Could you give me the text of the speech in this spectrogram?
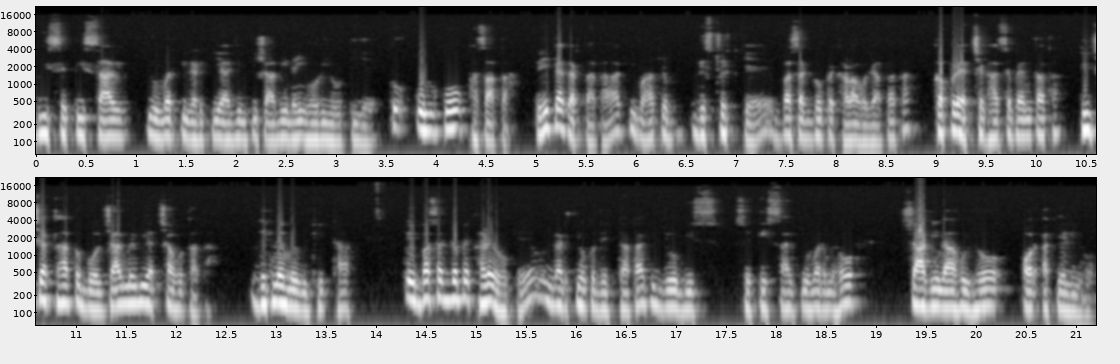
20 से 30 साल की उम्र की लड़कियाँ जिनकी शादी नहीं हो रही होती है तो उनको फंसाता। तो ये क्या करता था कि वहाँ के डिस्ट्रिक्ट के बस अड्डों पे खड़ा हो जाता था, कपड़े अच्छे खासे पहनता था टीचर था तो बोलचाल में भी अच्छा होता था, दिखने में भी ठीक ठाक तो ये बस अड्डे पे खड़े होके उन लड़कियों को देखता था कि जो 20 से 30 साल की उम्र में हो, शादी ना हुई हो और अकेली हो।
